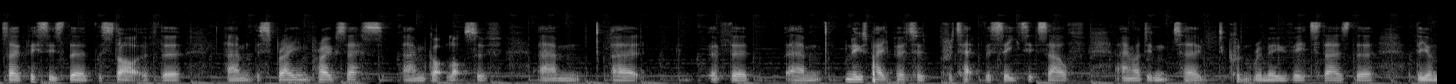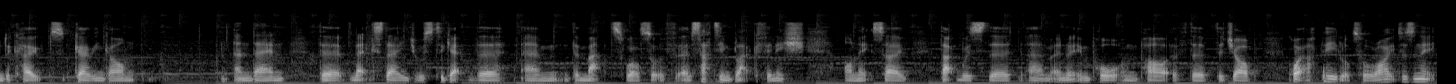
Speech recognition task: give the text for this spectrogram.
So this is the the start of the the spraying process. got lots of uh, of the um, newspaper to protect the seat itself. Um, I didn't uh, couldn't remove it. There's the the undercoat going on, and then the next stage was to get the um, the mats, well, sort of uh, satin black finish on it. So that was the um, an important part of the the job. Quite happy, looks all right, doesn't it?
